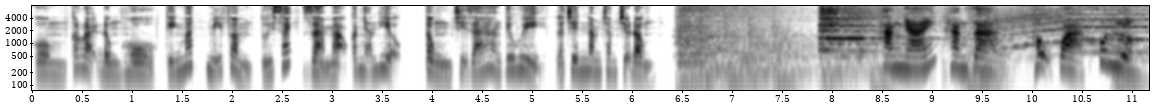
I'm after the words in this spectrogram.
gồm các loại đồng hồ, kính mắt, mỹ phẩm, túi sách giả mạo các nhãn hiệu. Tổng trị giá hàng tiêu hủy là trên 500 triệu đồng. Hàng nhái, hàng giả, hậu quả khôn lường.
